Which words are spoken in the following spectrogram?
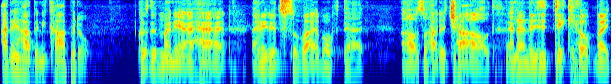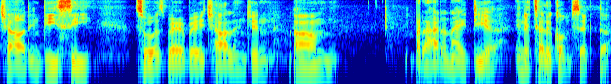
I didn't have any capital because the money I had, I needed to survive off that. I also had a child, and I needed to take care of my child in DC. So it was very, very challenging. Um, but I had an idea in the telecom sector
